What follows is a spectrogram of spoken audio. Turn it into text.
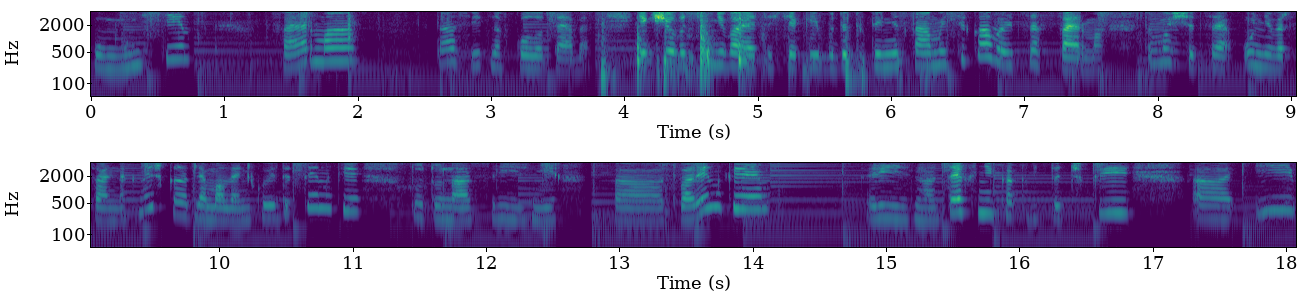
у місті, ферма та світ навколо тебе. Якщо ви сумніваєтесь, який буде дитині саме цікавий, це ферма, тому що це універсальна книжка для маленької дитинки. Тут у нас різні е, тваринки, різна техніка, квіточки. Е, і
